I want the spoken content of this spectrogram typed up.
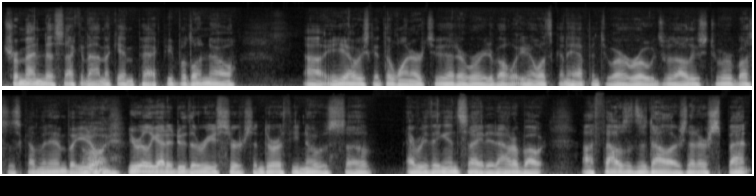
tremendous economic impact. People don't know. Uh, you always get the one or two that are worried about what you know what's going to happen to our roads with all these tour buses coming in. But you Oh, don't. yeah. You really got to do the research, and Dorothy knows uh, everything inside and out about uh, thousands of dollars that are spent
